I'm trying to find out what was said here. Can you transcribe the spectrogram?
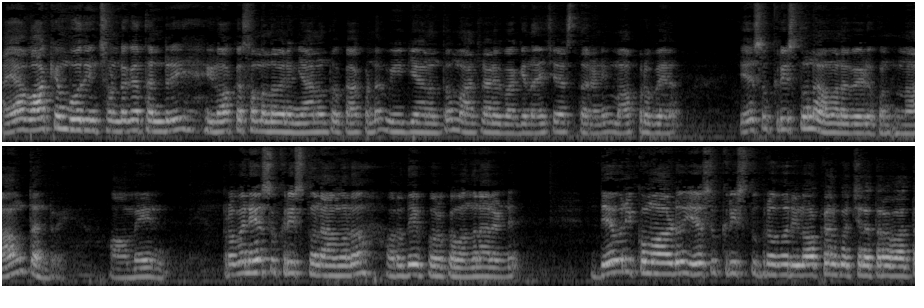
అయా వాక్యం బోధించుండగా తండ్రి ఈ లోక సంబంధమైన జ్ఞానంతో కాకుండా మీ జ్ఞానంతో మాట్లాడే భాగ్యం దయచేస్తారని మా ప్రభైన యేసుక్రీస్తు నామల వేడుకుంటున్నాం తండ్రి. ఆమెన్. ప్రభుని యేసుక్రీస్తు నామలో హృదయపూర్వక వందనాలండి. దేవుని కుమారుడు యేసుక్రీస్తు ప్రభు ఈ లోకానికి వచ్చిన తర్వాత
